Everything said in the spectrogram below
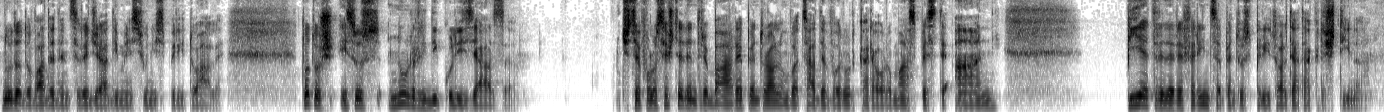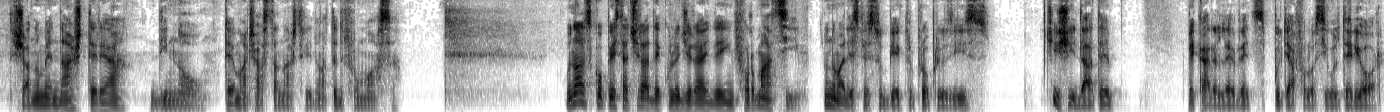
nu dă dovadă de înțelegerea dimensiunii spirituale. Totuși, Isus nu îl ridiculizează, ci se folosește de întrebare pentru a-l învăța adevăruri care au rămas peste ani, pietre de referință pentru spiritualitatea creștină, și anume nașterea din nou. Tema aceasta nașterii din nou atât de frumoasă. Un alt scop este acela de culegerea de informații, nu numai despre subiectul propriu-zis, ci și date pe care le veți putea folosi ulterior.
